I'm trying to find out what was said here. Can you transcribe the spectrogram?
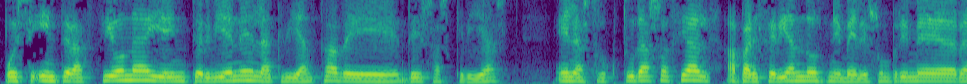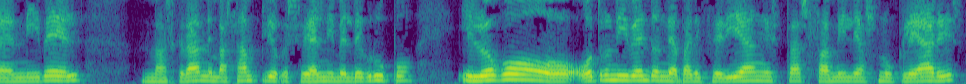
pues interacciona e interviene en la crianza de, de esas crías. En la estructura social aparecerían dos niveles. Un primer eh, nivel más grande, más amplio, que sería el nivel de grupo, y luego otro nivel donde aparecerían estas familias nucleares,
